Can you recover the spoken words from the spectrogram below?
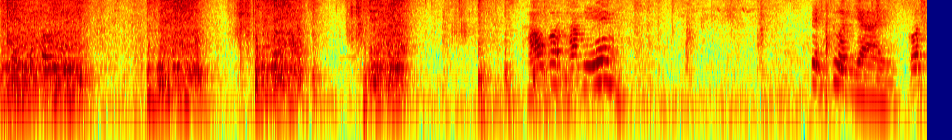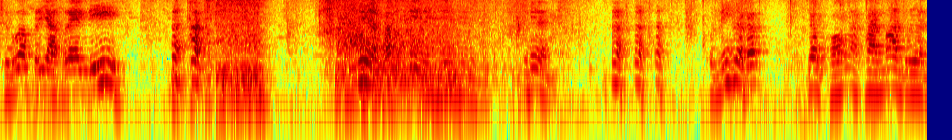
วกลมประตูเขาก็ทำเอง เป็นส่วนใหญ่ก็ถือว่าประหยัดแรงดีนี่แหละครับนี่นี่นี่นี่นี่คนนี้แหละครับ เจ้าของอาคารบ้านเรือน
